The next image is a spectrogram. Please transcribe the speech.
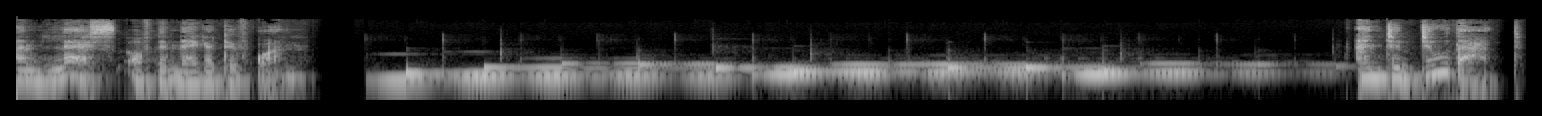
and less of the negative one. And to do that,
